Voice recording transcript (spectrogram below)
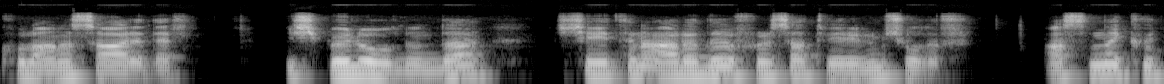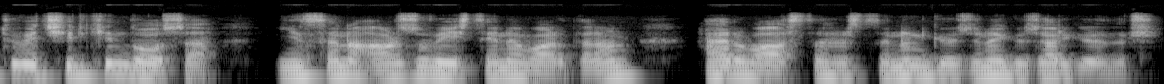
kulağını sağır eder. İş böyle olduğunda şeytana aradığı fırsat verilmiş olur. Aslında kötü ve çirkin de olsa insanı arzu ve isteğine vardıran her vasıta hırslının gözüne güzel görünür.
